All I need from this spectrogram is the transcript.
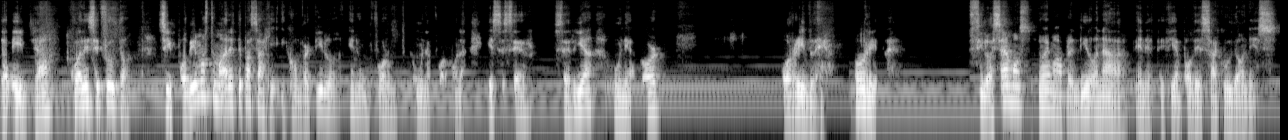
David, ¿ya? ¿Cuál es el fruto? Si podemos tomar este pasaje y convertirlo en un una fórmula, ese ser, sería un error horrible, horrible si lo hacemos, no hemos aprendido nada en este tiempo de sacudones.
